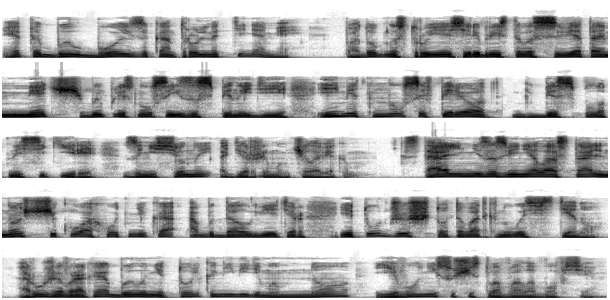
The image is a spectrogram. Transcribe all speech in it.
Это был бой за контроль над тенями. Подобно струе серебристого света, меч выплеснулся из-за спины Ди и метнулся вперед к бесплотной секире, занесенной одержимым человеком. Сталь не зазвенела о сталь, но щеку охотника обдал ветер, и тут же что-то воткнулось в стену. Оружие врага было не только невидимым, но его не существовало вовсе.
